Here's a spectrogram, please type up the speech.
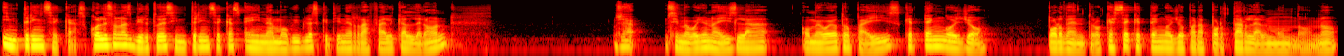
intrínsecas? ¿Cuáles son las virtudes intrínsecas e inamovibles que tiene Rafael Calderón? O sea, si me voy a una isla o me voy a otro país, ¿qué tengo yo por dentro? ¿Qué sé que tengo yo para aportarle al mundo? ¿No?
